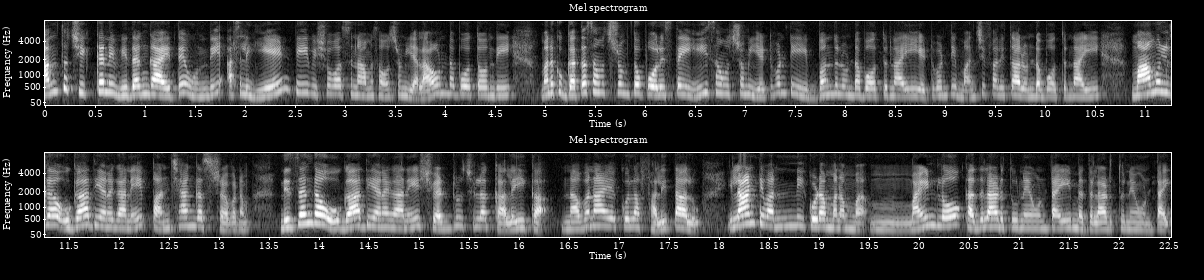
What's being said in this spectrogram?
అంత అంతు చిక్కని విధంగా అయితే ఉంది. అసలు ఏంటి విశ్వవసునామ సంవత్సరం? ఎలా ఉండబోతోంది? మనకు గత సంవత్సరంతో పోలిస్తే ఈ సంవత్సరం ఎటువంటి ఇబ్బందులు ఉండబోతున్నాయి? ఎటువంటి మంచి ఫలితాలు ఉండబోతున్నాయి? మామూలుగా ఉగాది అనగానే పంచాంగ శ్రవణం. నిజంగా ఉగాది అనగానే షడ్రుచుల కలయిక నవనాయకుల ఫలితాలు ఇలాంటివన్నీ కూడా మనం మైండ్లో కదలాడుతూనే ఉంటాయి మెదలాడుతూనే ఉంటాయి.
